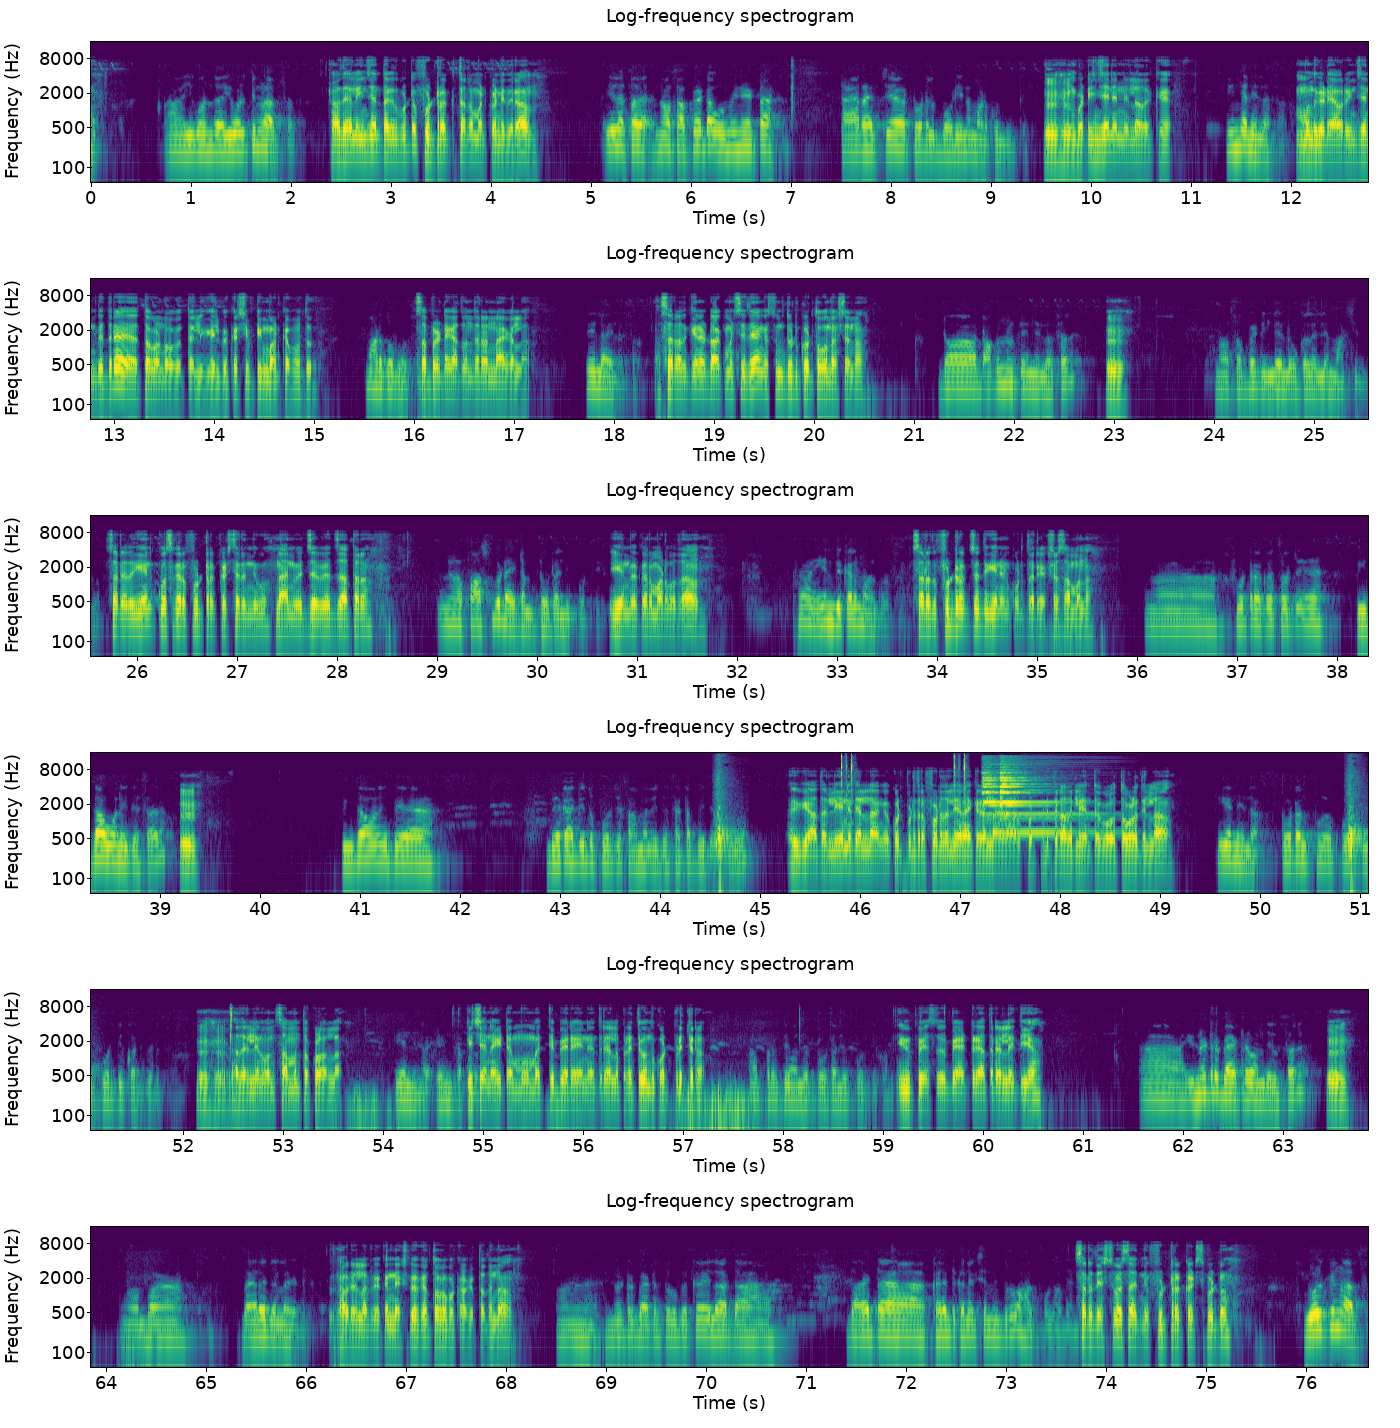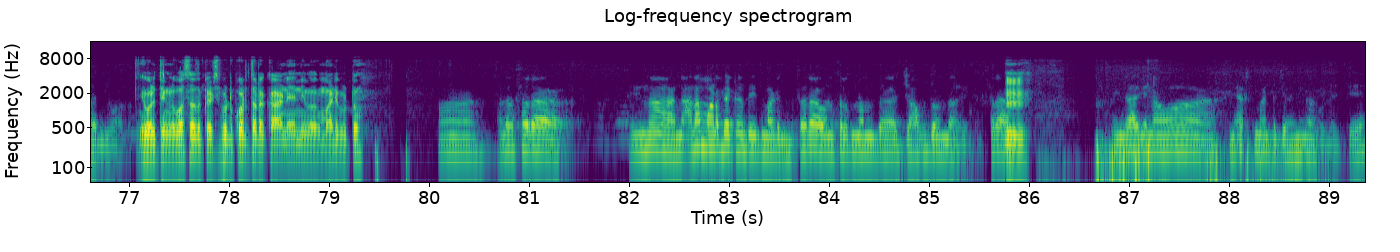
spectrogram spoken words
ಹಾಂ ಈಗ ಒಂದು ಏಳು ತಿಂಗಳು ಆಯ್ತು ಸರ್. ಅದೆಲ್ಲ ಇಂಜನ್ ತೆಗೆದ್ಬಿಟ್ಟು ಫುಡ್ ಟ್ರಕ್ ಥರ ಮಾಡ್ಕೊಂಡಿದ್ದೀರಾ? ಇಲ್ಲ ಸರ್ ನಾವು ಸಪ್ರೇಟಾಗಿ ಒಮಿನೇಟ ಟೈರ್ ಹಚ್ಚಿ ಟೋಟಲ್ ಬಾಡಿನ ಮಾಡ್ಕೊಂಡಿದ್ದು. ಹ್ಞೂ ಹ್ಞೂ ಬಟ್ ಇಂಜನ್ ಏನಿಲ್ಲ ಅದಕ್ಕೆ? ಇಂಜನ್ ಇಲ್ಲ ಸರ್ ಮುಂದ್ಗಡೆ ಯಾವ ಇಂಜನ್ ಬಿದ್ರೆ ತಗೊಂಡು ಹೋಗುತ್ತೆ ಅಲ್ಲಿಗೆ ಎಲ್ಲಿ ಬೇಕಾದ್ರೆ ಶಿಫ್ಟಿಂಗ್ ಮಾಡ್ಕೋಬೋದು. ಮಾಡ್ಕೋಬೋದು ಸರ್ ಸಪ್ರೇಟಾಗಿ ಅದೊಂದು ರನ್ ಆಗಲ್ಲ. ಇಲ್ಲ ಇಲ್ಲ ಸರ್ ಸರ್ ಅದಕ್ಕೇನೋ ಡಾಕ್ಯುಮೆಂಟ್ಸ್ ಇದೆ ಹಂಗೆ ಸುಮ್ಮನೆ ದುಡ್ಡು ಕೊಟ್ಟು ತೊಗೊಂಡು ಅಷ್ಟೇನಾ? ಡಾಕ್ಯುಮೆಂಟ್ಸ್ ಏನಿಲ್ಲ ಸರ್ ಹ್ಞೂ ನಾವು ಸಪ್ರೇಟ್ ಇಲ್ಲೇ ಲೋಕಲಲ್ಲೇ ಮಾಡ್ಸಿದ್ದು. ಸರ್ ಅದು ಏನಕ್ಕೋಸ್ಕರ ಫುಡ್ ಟ್ರಕ್ ಕಟ್ಸಿರೋ ನೀವು? ನಾನ್ ವೆಜ್ ವೆಜ್ ಆ ಥರ ಫಾಸ್ಟ್ ಫುಡ್ ಐಟಮ್ ಟೋಟಲಿ ಪೂರ್ತಿ ಏನು ಬೇಕಾದ್ರೂ ಮಾಡ್ಬೋದಾ? ಹಾಂ ಏನು ಬೇಕಾದ್ರೂ ಮಾಡ್ಬೋದು ಸರ್. ಸರ್ ಅದು ಫುಡ್ ಟ್ರಕ್ ಜೊತೆಗೆ ಏನೇನು ಕೊಡ್ತಾರೆ ಎಕ್ಸ್ಟ್ರಾ ಸಾಮಾನು? ಫುಡ್ ಟ್ರಕ್ ಸೊಟ್ಟಿ ಪಿಜ್ಜಾ ಒನ್ ಇದೆ ಸರ್. ಹ್ಞೂ ಪಿಜ್ಜಾ ಒನ್ಗೆ ಬೇ ಬೇಕಾಗಿದ್ದು ಪೂರ್ತಿ ಸಾಮಾನು ಇದೆ ಸೆಟಪ್ ಇದೆ ಅದು. ಈಗ ಅದ್ರಲ್ಲಿ ಏನಿದೆ ಎಲ್ಲ ಹಂಗೆ ಕೊಟ್ಬಿಡ್ತಾರೆ? ಫೋಟೋದಲ್ಲಿ ಏನು ಹಾಕಿರೋ ಎಲ್ಲ ಕೊಟ್ಬಿಡ್ತಾರೆ? ಅದ್ರಲ್ಲಿ ಏನು ತಗೋ ತೊಗೊಳೋದಿಲ್ಲ? ಏನಿಲ್ಲ ಟೋಟಲ್ ಪೂರ್ತಿ ಪೂರ್ತಿ ಕೊಟ್ಬಿಡ್ತೀವಿ ಹ್ಞೂ ಹ್ಞೂ ಅದರಲ್ಲಿ ಏನು ಒಂದು ಸಾಮಾನು ತೊಗೊಳಲ್ಲ? ಏನಿಲ್ಲ ಏನು ತಪ್ಪು ಕಿಚನ್ ಐಟಮು ಮತ್ತು ಬೇರೆ ಏನಿದ್ರೆ ಎಲ್ಲ ಪ್ರತಿಯೊಂದು ಕೊಟ್ಬಿಡ್ತೀರಾ? ಹಾಂ ಪ್ರತಿಯೊಂದು ಟೋಟಲಿ ಪೂರ್ತಿ ಕೊಡ್ತೀವಿ. ಯು ಪಿ ಎಸ್ ಬ್ಯಾಟ್ರಿ ಆ ಥರ ಎಲ್ಲ ಇದೆಯಾ? ಯೂನಿಟ್ರಿ ಬ್ಯಾಟ್ರಿ ಒಂದಿಲ್ಲ ಸರ್ ಎಲ್ಲ ಇದೆ. ಅವರೆಲ್ಲ ಬೇಕಾ ನೆಕ್ಸ್ಟ್ ಬೇಕಾದ್ರೆ ತಗೋಬೇಕಾಗುತ್ತೆ ಅದನ್ನ? ಇನ್ವರ್ಟರ್ ಬ್ಯಾಟ್ರಿ ತಗೋಬೇಕಾ ಇಲ್ಲ ಡಾ ಡೈರೆಕ್ಟ್ ಕರೆಂಟ್ ಕನೆಕ್ಷನ್ ಇದ್ರೂ ಹಾಕ್ಬೋದು ಅದನ್ನ ಸರ್ ಅದು ಎಷ್ಟು ವರ್ಷ ಆಯ್ತು ನೀವು ಫುಡ್ ಟ್ರಕ್ ಕಟ್ಸ್ಬಿಟ್ಟು? ಏಳು ತಿಂಗಳು ಆಯ್ತು ಸರ್ ಇವಾಗ. ಏಳು ತಿಂಗಳು. ಹೊಸದು ಕಟ್ಸ್ಬಿಟ್ಟು ಕೊಡ್ತಾರೆ ಕಾರಣ ಏನು ಇವಾಗ ಮಾಡಿಬಿಟ್ಟು? ಹಾಂ ಅಂದ್ರೆ ಸರ ಈಗ ನಾ ನಾನೇ ಮಾಡ್ಬೇಕಂತ ಇದು ಮಾಡಿದ್ದೀನಿ ಸರ್ ಒಂದು ಸ್ವಲ್ಪ ನಮ್ದು ಜಾಬ್ದು ಒಂದು ಆಗೈತೆ ಸರ್ ಹೀಗಾಗಿ ಹಿಂಗಾಗಿ ನಾವು ನೆಕ್ಸ್ಟ್ ಮಂತ್ ಜಾಯ್ನಿಂಗ್ ಆಗೋದೈತಿ.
